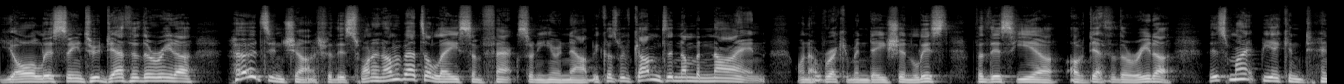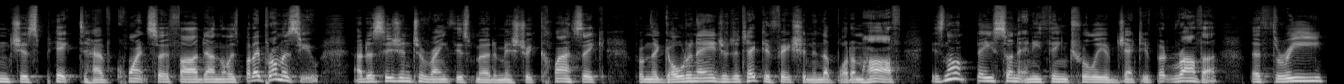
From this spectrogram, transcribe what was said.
You're listening to Death of the Reader. Herd's in charge for this one, and I'm about to lay some facts on here and now because we've come to number nine on our recommendation list for this year of Death of the Reader. This might be a contentious pick to have quite so far down the list, but I promise you, our decision to rank this murder mystery classic from the golden age of detective fiction in the bottom half is not based on anything truly objective, but rather the three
